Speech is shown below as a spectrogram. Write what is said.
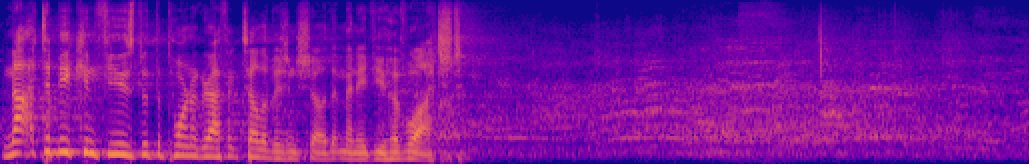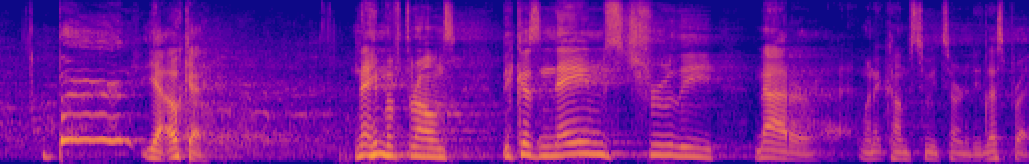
Not to be confused with the pornographic television show that many of you have watched. Burn! Yeah, okay. Name of Thrones, because names truly matter when it comes to eternity. Let's pray.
